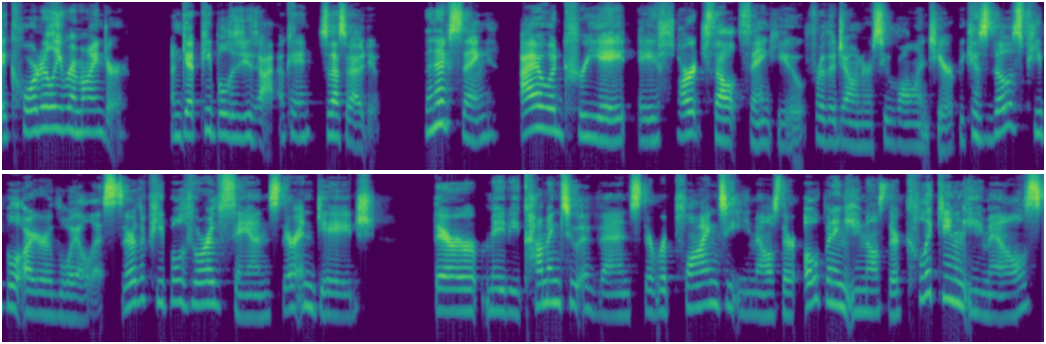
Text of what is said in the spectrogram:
a quarterly reminder and get people to do that. Okay. So that's what I would do. The next thing, I would create a heartfelt thank you for the donors who volunteer because those people are your loyalists. They're the people who are the fans, they're engaged. They're maybe coming to events, they're replying to emails, they're opening emails, they're clicking emails,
